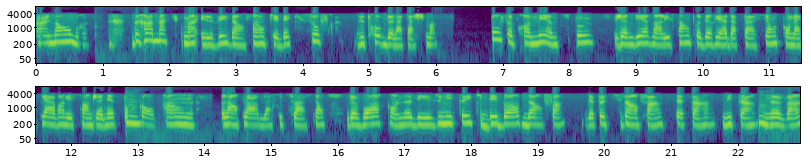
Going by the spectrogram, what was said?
un nombre dramatiquement élevé d'enfants au Québec qui souffrent du trouble de l'attachement faut se promener un petit peu, Geneviève, dans les centres de réadaptation, ce qu'on appelait avant les centres jeunesse, pour mm. comprendre l'ampleur de la situation, de voir qu'on a des unités qui débordent d'enfants, de petits-enfants, 7 ans, 8 ans, 9 mm. ans,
